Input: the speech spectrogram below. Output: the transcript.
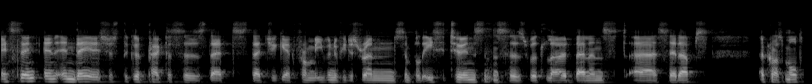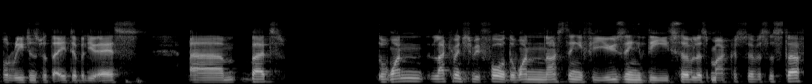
it's in, in, in there. It's just the good practices that that you get from even if you just run simple EC2 instances with load balanced uh, setups across multiple regions with AWS. Um, but the one, like I mentioned before, the one nice thing if you're using the serverless microservices stuff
